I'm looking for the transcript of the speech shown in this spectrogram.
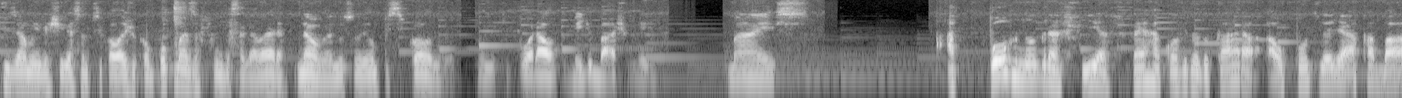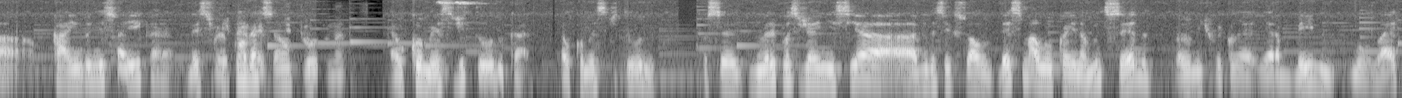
fizer uma investigação psicológica um pouco mais a fundo dessa galera, não, eu não sou nenhum psicólogo, eu tô aqui por alto, bem de baixo mesmo. Mas a pornografia ferra com a vida do cara ao ponto dele acabar caindo nisso aí, cara. Nesse tipo é de perversão. De tudo, né? É o começo de tudo, cara. É o começo de tudo. Você, primeiro que você já inicia a vida sexual desse maluco ainda muito cedo, provavelmente foi quando ele era bem moleque,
